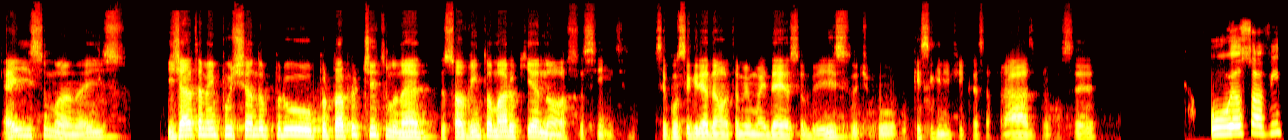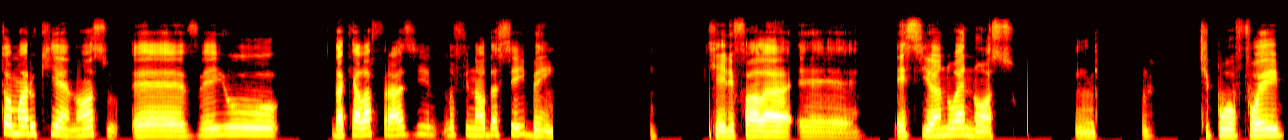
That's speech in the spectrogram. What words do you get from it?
É isso, mano, é isso. E já também puxando pro, pro próprio título, né? Eu só vim tomar o que é nosso, assim. Você conseguiria dar uma, também uma ideia sobre isso? Tipo, o que significa essa frase para você? O eu só vim tomar o que é nosso é, veio daquela frase no final da Sei Bem, que ele fala: é, esse ano é nosso tipo, foi.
